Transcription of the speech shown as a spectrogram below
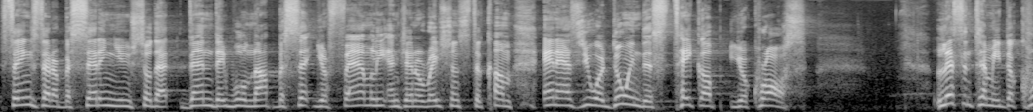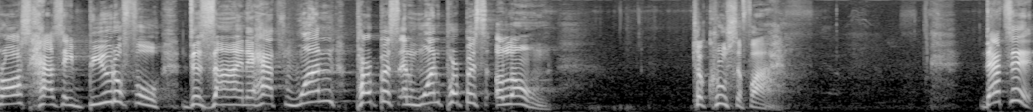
things that are besetting you so that then they will not beset your family and generations to come. And as you are doing this, take up your cross. Listen to me, the cross has a beautiful design. It has one purpose and one purpose alone to crucify. That's it.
